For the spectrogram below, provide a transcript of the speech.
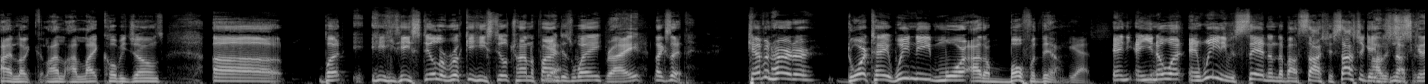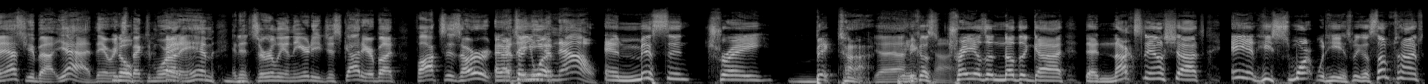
I like I, I like Colby Jones. Uh, but he, he's still a rookie. He's still trying to find Yeah. his way. Right. Like I said, Kevin Huerter, Duarte, we need more out of both of them. Yes. And and you know what? And we ain't even said nothing about Sasha. Sasha gave us nothing. I was just going to ask you about. Yeah, they were You know, expecting more out of him, and it's early in the year. He just got here, but Fox is hurt, And I tell they you need what, him now. and missing Trey big time. Yeah. Big because time. Trey is another guy that knocks down shots, and he's smart with his. Because sometimes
